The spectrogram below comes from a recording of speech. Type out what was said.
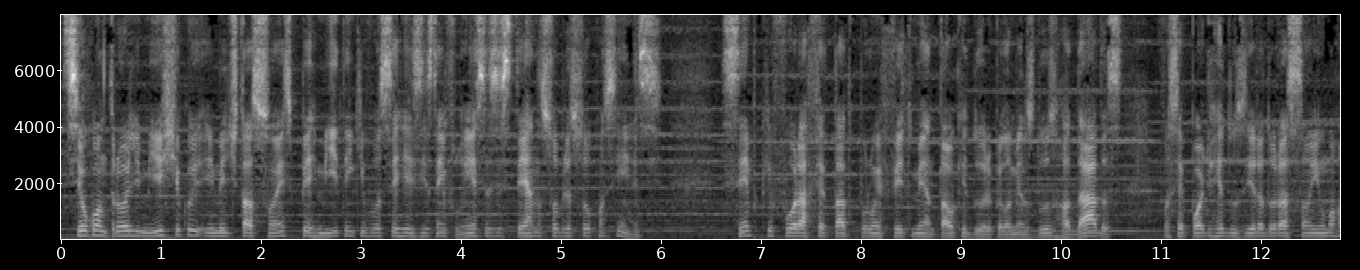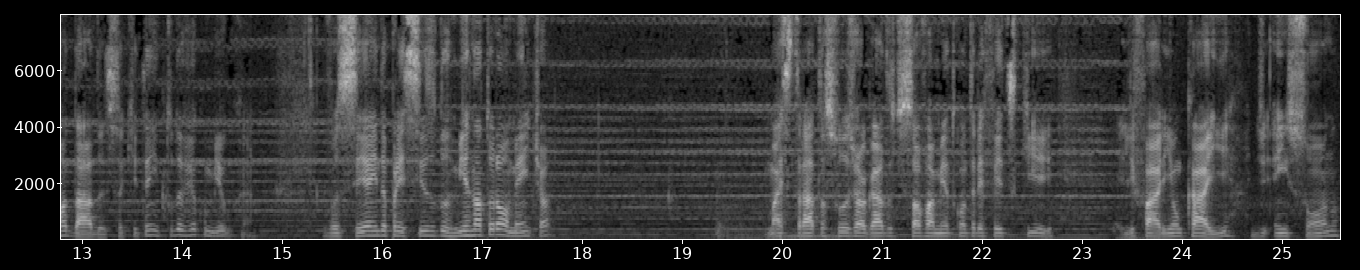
Seu controle místico e meditações permitem que você resista a influências externas sobre a sua consciência. Sempre que for afetado por um efeito mental que dura pelo menos duas rodadas, você pode reduzir a duração em uma rodada. Isso aqui tem tudo a ver comigo, cara. Você ainda precisa dormir naturalmente, ó. Mas trata suas jogadas de salvamento contra efeitos que lhe fariam cair de- em sono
